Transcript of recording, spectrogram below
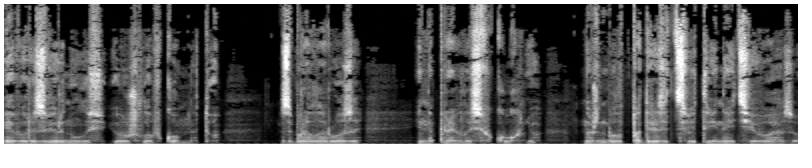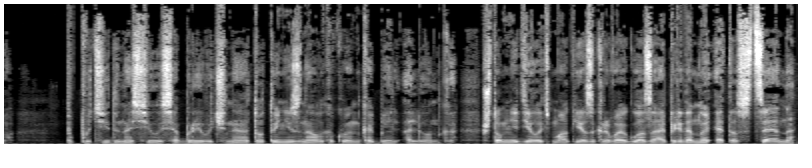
Эва развернулась и ушла в комнату. Забрала розы и направилась в кухню. Нужно было подрезать цветы и найти вазу. По пути доносилась обрывочная, а то ты не знала, какой он кобель, Аленка. Что мне делать, маг? Я закрываю глаза, а передо мной эта сцена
